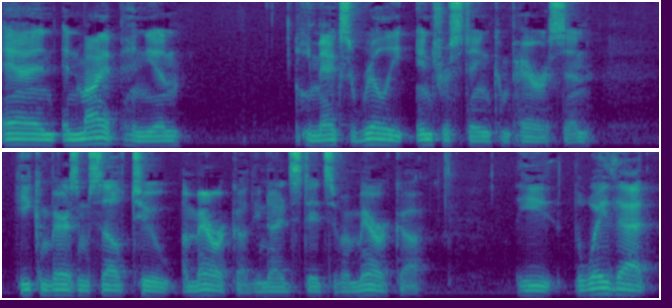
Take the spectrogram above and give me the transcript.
And in my opinion, he makes a really interesting comparison. He compares himself to America, the United States of America he the way that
